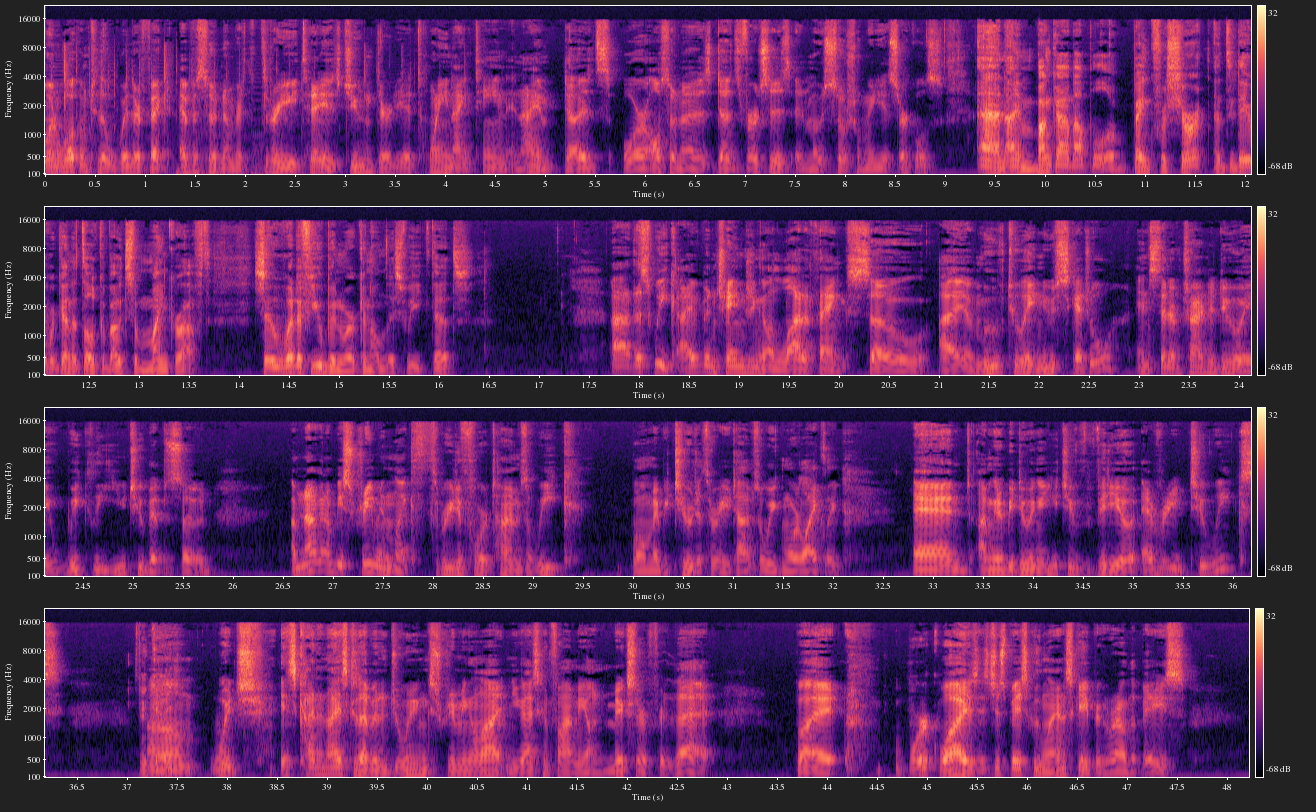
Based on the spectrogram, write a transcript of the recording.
Everyone, welcome to the Wither Effect episode number three. Today is June 30th, 2019, and I am Duds, or also known as Duds Versus in most social media circles. And I am BankAardappel, or Bank for short, and today we're gonna talk about some Minecraft. So, what have you been working on this week, Duds? Uh, this week, I've been changing a lot of things. So, I have moved to a new schedule. Instead of trying to do a weekly YouTube episode, I'm not going to be streaming like three to four times a week. Well, maybe two to three times a week, more likely. And I'm going to be doing a YouTube video every two weeks. Okay. Um, which is kind of nice because I've been enjoying streaming a lot, and you guys can find me on Mixer for that. But work wise, it's just basically landscaping around the base.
